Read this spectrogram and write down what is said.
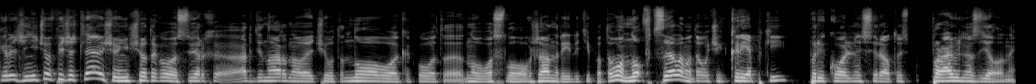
Короче, ничего впечатляющего, ничего такого сверхординарного, чего-то нового, какого-то нового слова в жанре или типа того. Но в целом это очень крепкий, прикольный сериал, то есть правильно сделанный.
